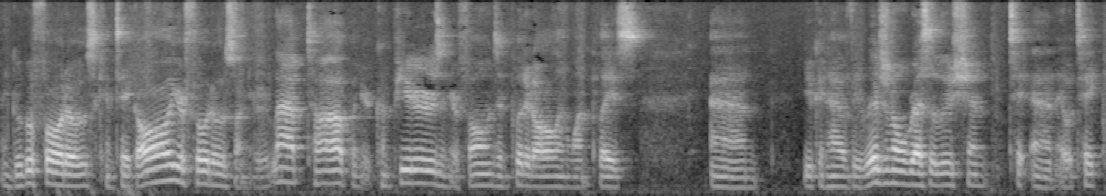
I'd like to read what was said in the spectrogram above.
and Google Photos can take all your photos on your laptop, on your computers, and your phones, and put it all in one place, and you can have the original resolution, and it will take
